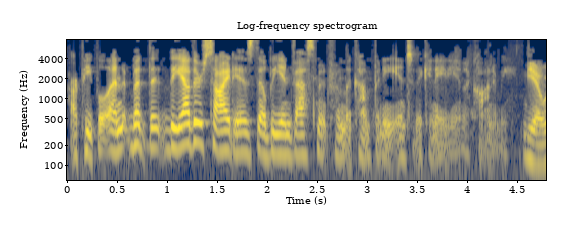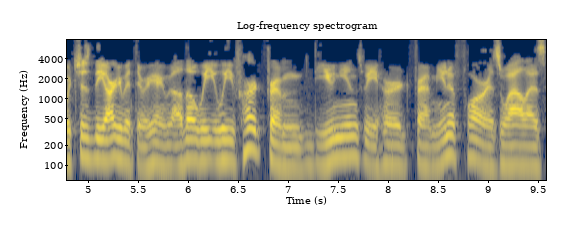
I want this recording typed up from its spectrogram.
our people. And but the, the other side is there'll be investment from the company into the Canadian economy. Yeah, which is the argument that we're hearing. Although we we've heard from unions, we heard from Unifor as well as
